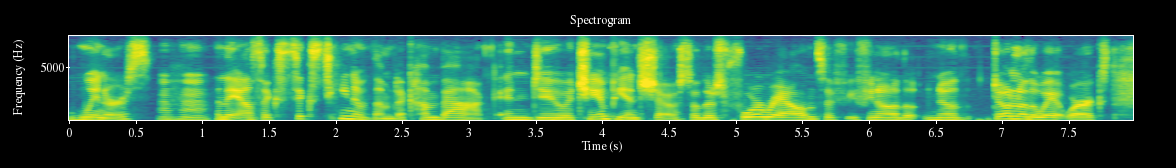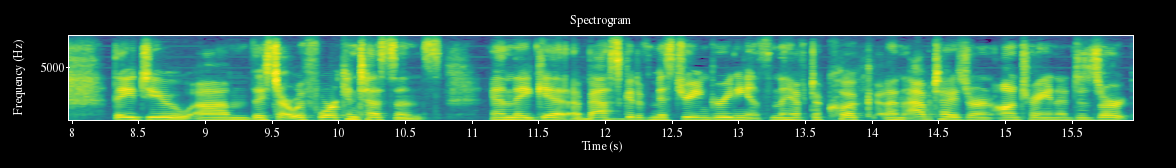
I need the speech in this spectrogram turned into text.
winners, and they asked like 16 of them to come back and do a champion show. So there's four rounds. If, if you know, the, know don't know the way it works, they do. Um, they start with four contestants, and they get a basket of mystery ingredients, and they have to cook an appetizer, an entree, and a dessert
